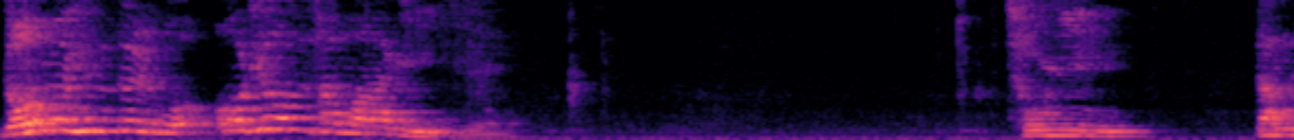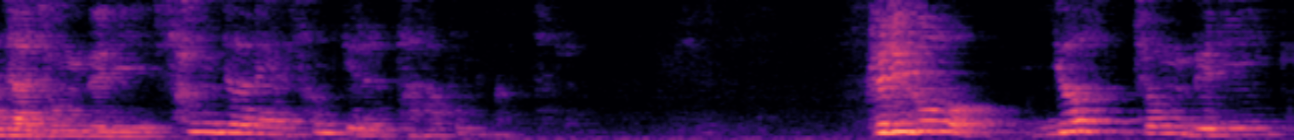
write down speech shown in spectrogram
너무 힘들고 어려운 상황이기에 종이 남자 종들이 상전의 손길을 바라보는 것처럼 그리고 여 종들이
